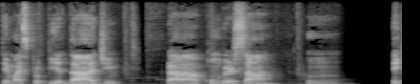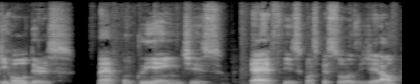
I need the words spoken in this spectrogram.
ter mais propriedade para conversar com stakeholders, né, com clientes, chefes, com as pessoas em geral,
